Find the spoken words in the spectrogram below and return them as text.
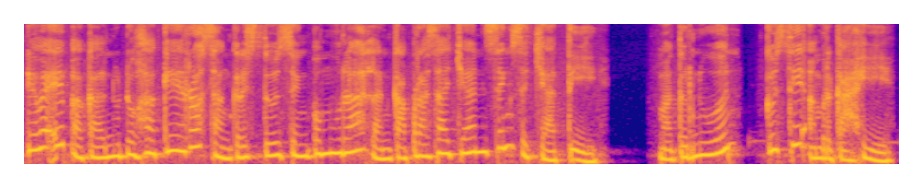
dheweke bakal nuduhake roh Sang Kristus sing pemurah lan kaprasajan sing sejati. Matur nuwun, Gusti amberkahi.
